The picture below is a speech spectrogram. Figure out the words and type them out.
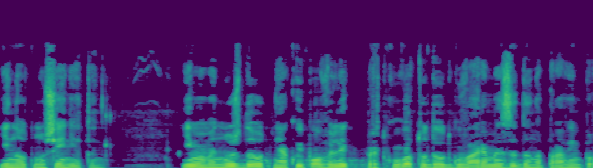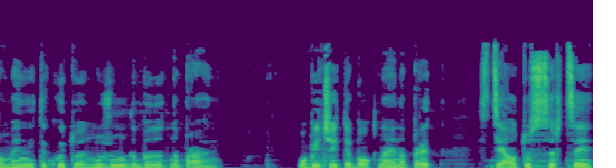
и на отношенията ни. Имаме нужда от някой по-велик, пред когото да отговаряме, за да направим промените, които е нужно да бъдат направени. Обичайте Бог най-напред, с цялото си сърце,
